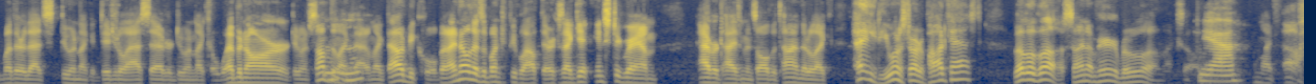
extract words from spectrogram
whether that's doing like a digital asset or doing like a webinar or doing something mm-hmm. like that. I'm like, that would be cool. But I know there's a bunch of people out there because I get Instagram advertisements all the time. They're like, hey, do you want to start a podcast? Blah, blah, blah. Sign up here, blah, blah, blah. I'm like, so yeah. I'm like, ugh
